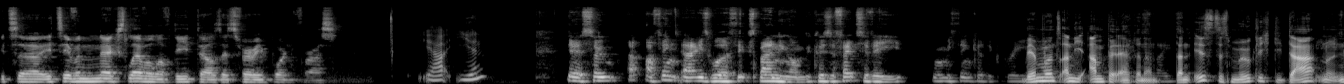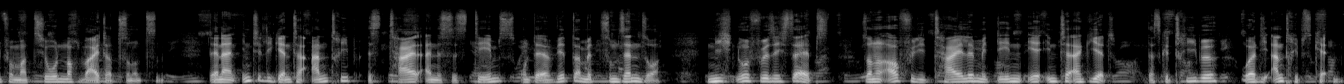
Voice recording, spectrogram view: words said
it's a it's even next level of details that's very important for us. Yeah, Ian. Yeah, so I think that is worth expanding on because effectively wenn wir uns an die Ampel erinnern, dann ist es möglich, die Daten und Informationen noch weiter zu nutzen. Denn ein intelligenter Antrieb ist Teil eines Systems und er wird damit zum Sensor. Nicht nur für sich selbst, sondern auch für die Teile, mit denen er interagiert, das Getriebe oder die Antriebsketten.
